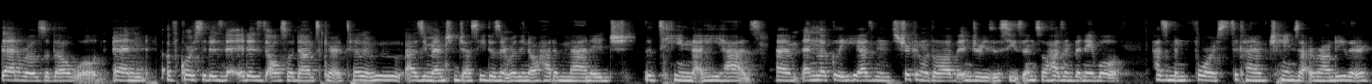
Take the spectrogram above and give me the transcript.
than Rose Lavelle would. And of course, it is it is also down to Gareth Taylor, who, as you mentioned, Jesse, doesn't really know how to manage the team that he has. Um, and luckily, he has been stricken with a lot of injuries this season, so hasn't been able hasn't been forced to kind of change that around either.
